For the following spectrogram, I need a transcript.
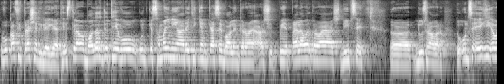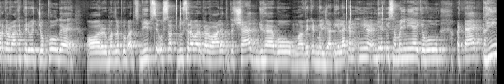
तो वो काफ़ी प्रेशर ले गए थे। इसके अलावा बॉलर जो थे वो, उनके समझ नहीं आ रही थी कि हम कैसे बॉलिंग करवाएँ। अर्श, पहला ओवर करवाया अर्शदीप से। दूसरा ओवर तो उनसे एक ही ओवर करवा के फिर वो चुप हो गए और मतलब कि अर्शदीप से उस वक्त दूसरा ओवर करवा लेते तो शायद जो है वो विकेट मिल जाती है। लेकिन इंडिया की समझ नहीं आई कि वो अटैक कहीं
